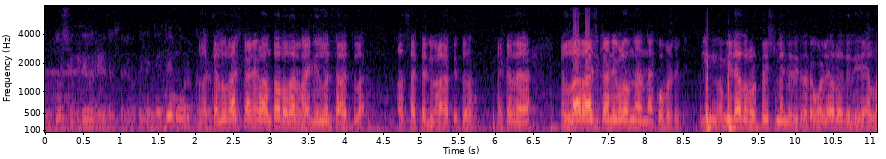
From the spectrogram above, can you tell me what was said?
ಸಂತೋಷ್ ಹೆಗಡೆ ಅವರು ಹೇಳಿದ್ರು ಸರ್ ಇವತ್ತು. ಈಗ ಜೆ ಜೆ ಮೂವರು ಅಲ್ಲ ಕೆಲವು ರಾಜಕಾರಣಿಗಳು ಅಂತವ್ರು ಅದಾರ ನಾನು ಇಲ್ಲ ಅಂತ ಹೇಳ್ತಿಲ್ಲ ಅದು ಸತ್ಯ ನೀವು ಹೇಳತ್ತಿದ್ದು ಯಾಕಂದ್ರೆ ಎಲ್ಲ ರಾಜಕಾರಣಿಗಳು ನಾಕೋಬೇಡ್ರಿ ಈಗ ನೀವು ಮೀಡಿಯಾದವ್ರು ಒಟ್ಟು ಇಷ್ಟು ಮಂದಿ ಇದ್ದಾರೆ. ಒಳ್ಳೆಯವರು ಇದ್ರಿ ಎಲ್ಲ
